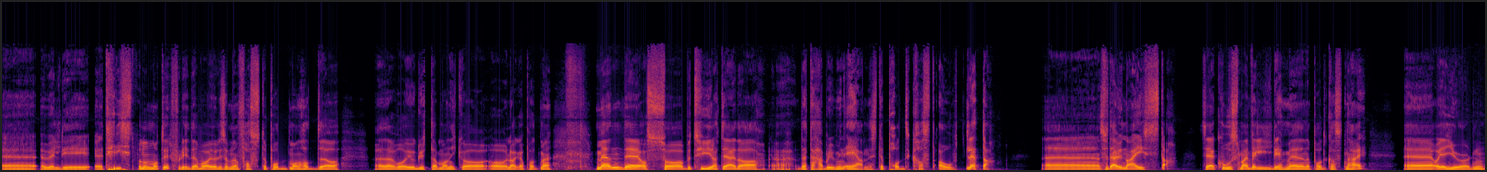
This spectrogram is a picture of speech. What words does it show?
eh, veldig trist på noen måter, fordi det var jo liksom den faste pod man hadde. og Eh, det var jo gutta man gikk og, og laga pod med. Men det også betyr at jeg da uh, Dette her blir min eneste podkast-outlet, da. Uh, så det er jo nice, da. Så jeg koser meg veldig med denne podkasten her. Og jeg gjør den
